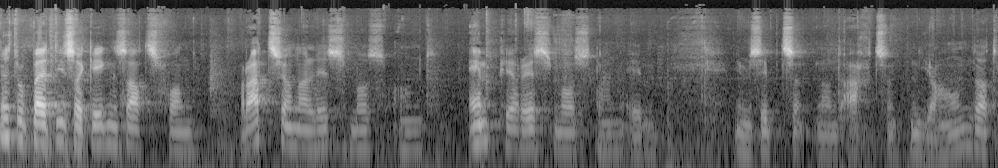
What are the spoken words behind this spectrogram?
Wobei dieser Gegensatz von Rationalismus und Empirismus dann eben im 17. und 18. Jahrhundert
